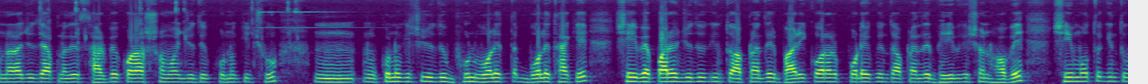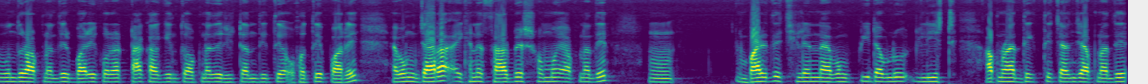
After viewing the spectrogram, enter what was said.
ওনারা যদি আপনাদের সার্ভে করার সময় যদি কোনো কিছু কোনো কিছু যদি ভুল বলে বলে থাকে, সেই ব্যাপারে যদি কিন্তু আপনাদের বাড়ি করার পরেও কিন্তু আপনাদের ভেরিফিকেশন হবে। সেই মতো কিন্তু বন্ধুরা আপনাদের বাড়ি করার টাকা কিন্তু আপনাদের রিটার্ন দিতে হতে পারে। এবং যারা এখানে সার্ভের সময় আপনাদের বাড়িতে ছিলেন না এবং পিডাব্লিউ লিস্ট আপনারা দেখতে চান যে আপনাদের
